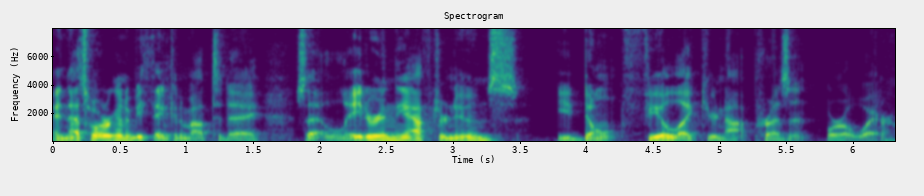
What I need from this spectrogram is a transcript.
And that's what we're going to be thinking about today, so that later in the afternoons, you don't feel like you're not present or aware.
